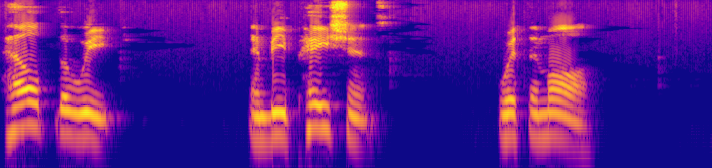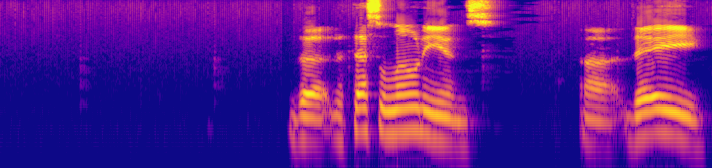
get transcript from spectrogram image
help the weak, and be patient with them all. The, the Thessalonians, uh, they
